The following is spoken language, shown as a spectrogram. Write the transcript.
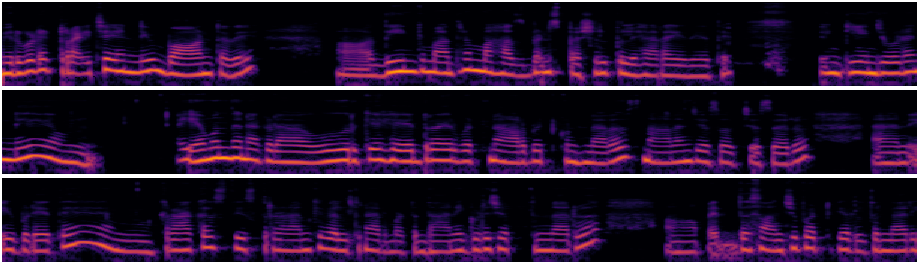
మీరు కూడా ట్రై చేయండి బాగుంటుంది. దీనికి మాత్రం మా హస్బెండ్ స్పెషల్ పులిహోర ఇదైతే. ఇంకేం చూడండి ఏముందని అక్కడ ఊరికే హెయిర్ డ్రైయర్ పెట్టిన ఆరబెట్టుకుంటున్నారు. స్నానం చేసి వచ్చేసారు. అండ్ ఇప్పుడైతే క్రాకర్స్ తీసుకురావడానికి వెళ్తున్నారు అనమాట దానికి కూడా చెప్తున్నారు. పెద్ద సంచి పట్టుకెళ్తున్నారు.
